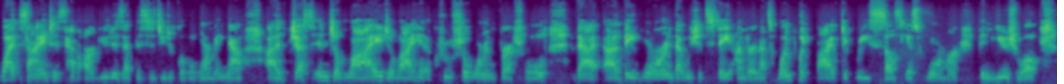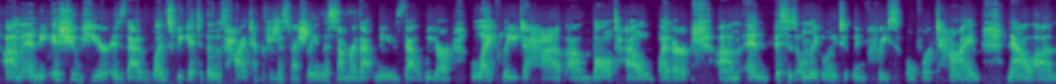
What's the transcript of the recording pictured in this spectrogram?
what scientists have argued is that this is due to global warming. Now, uh, just in July, July hit a crucial warming threshold that they warned that we should stay under. That's 1.5 degrees Celsius warm warmer than usual. Um, and the issue here is that once we get to those high temperatures, especially in the summer, that means that we are likely to have um, volatile weather. Um, and this is only going to increase over time. Now, um,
